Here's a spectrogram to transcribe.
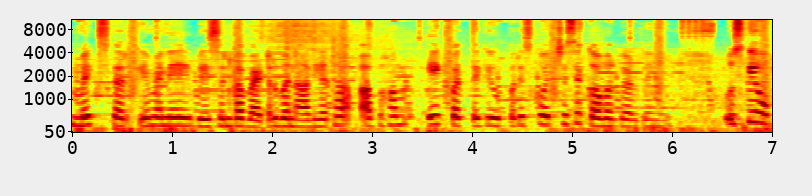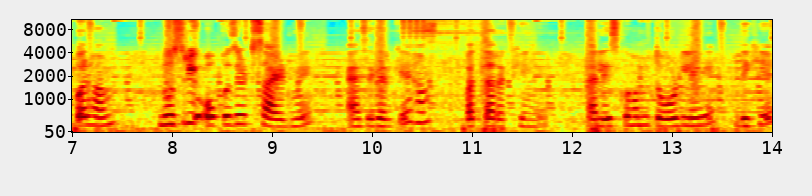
मिक्स करके मैंने बेसन का बैटर बना लिया था। अब हम एक पत्ते के ऊपर इसको अच्छे से कवर कर देंगे। उसके ऊपर हम दूसरी ऑपोजिट साइड में ऐसे करके हम पत्ता रखेंगे। पहले इसको हम तोड़ लेंगे। देखिए,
